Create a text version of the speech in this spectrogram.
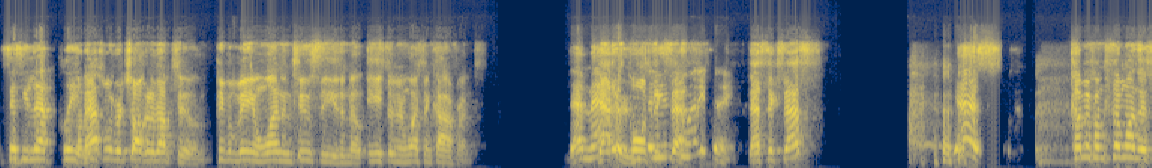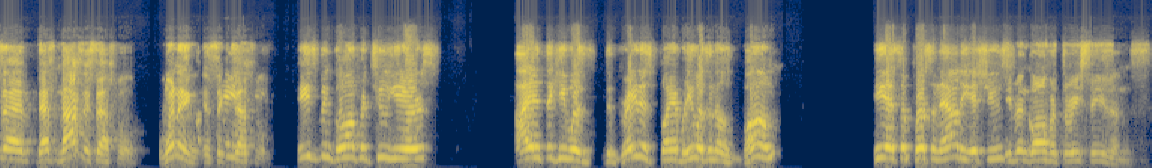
since he left So Cleveland. that's what we're chalking it up to. People being one and two seeds in the Eastern and Western Conference. That that's matters. called He didn't do success. anything. That's success? Yes, Coming from someone that said that's not successful. Winning is successful. he's been gone for two years. I didn't think he was the greatest player, but he wasn't those bum. He had some personality issues. He's been gone for three seasons.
